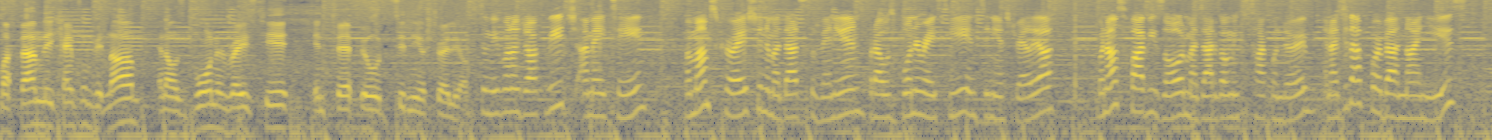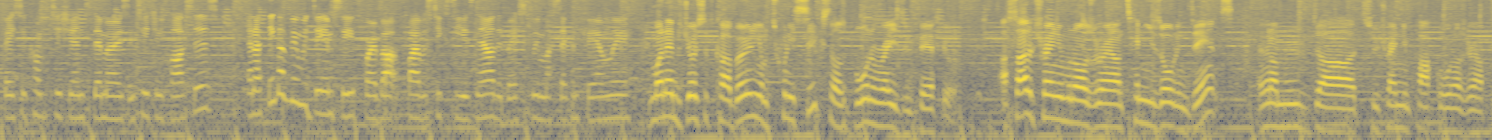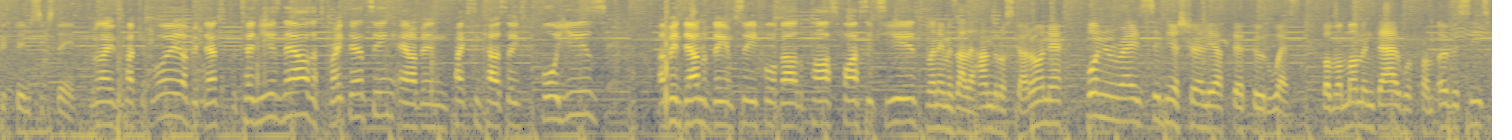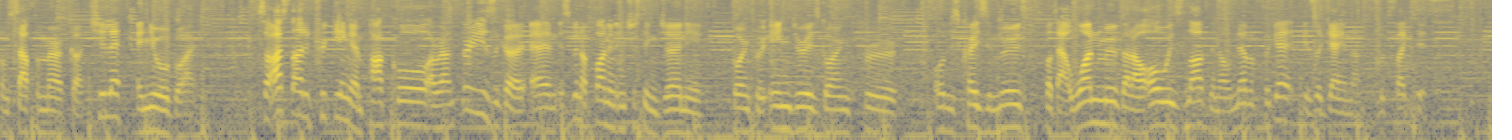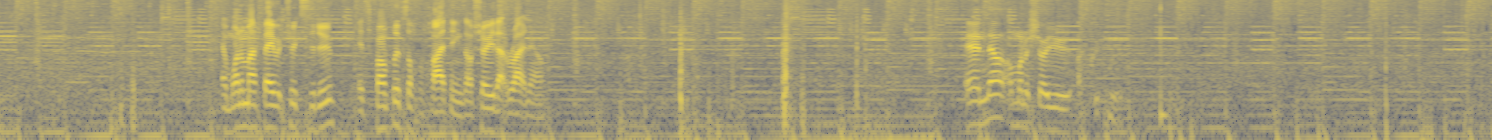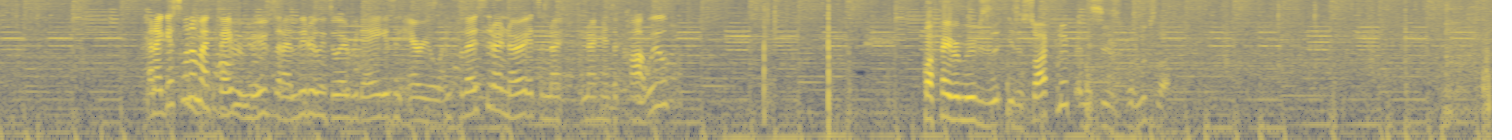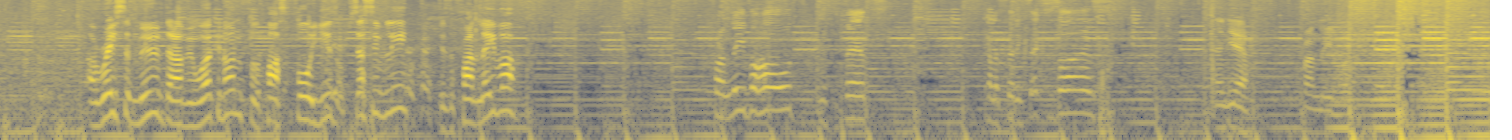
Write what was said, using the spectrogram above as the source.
My family came from Vietnam and I was born and raised here in Fairfield, Sydney, Australia. I'm Ivana Djokovic, I'm 18. My mum's Croatian and my dad's Slovenian, but I was born and raised here in Sydney, Australia. When I was five years old, my dad got me to Taekwondo, and I did that for about nine years, basic competitions, demos, and teaching classes. And I think I've been with DMC for about five or six years now. They're basically my second family. My name is Joseph Carboni, I'm 26 and I was born and raised in Fairfield. I started training when I was around 10 years old in dance, and then I moved uh, to training in parkour when I was around 15 16. My name is Patrick Oy, I've been dancing for 10 years now, that's breakdancing, and I've been practicing calisthenics for four years. I've been down with DMC for about the past five, six years. My name is Alejandro Scarone, born and raised Sydney, Australia, Fairfield West. But my mum and dad were from overseas, from South America, Chile and Uruguay. So I started tricking and parkour around three years ago and it's been a fun and interesting journey going through injuries, going through all these crazy moves. But that one move that I'll always loved and I'll never forget is a gainer. Looks like this. And one of my favorite tricks to do is front flips off of high things. I'll show you that right now. And now I'm going to show you a quick move. And I guess one of my favorite moves that I literally do every day is an aerial. And for those who don't know, it's a no, no hands a cartwheel. My favorite move is a, is a side flip, and this is what it looks like. A recent move that I've been working on for the past four years obsessively is the front lever. Front lever hold, just advanced calisthenics exercise. And yeah, front lever.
